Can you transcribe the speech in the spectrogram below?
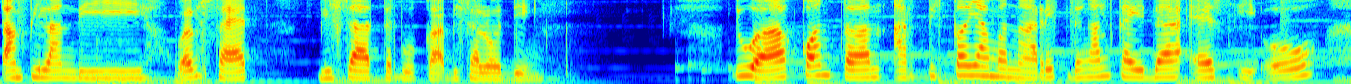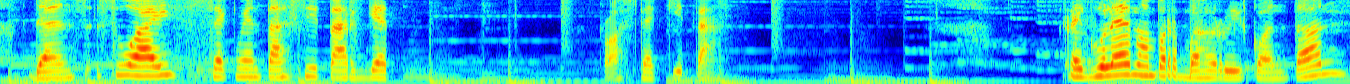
tampilan di website bisa terbuka, bisa loading. Dua, konten artikel yang menarik dengan kaidah SEO dan sesuai segmentasi target prospek kita. Reguler memperbaharui konten,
